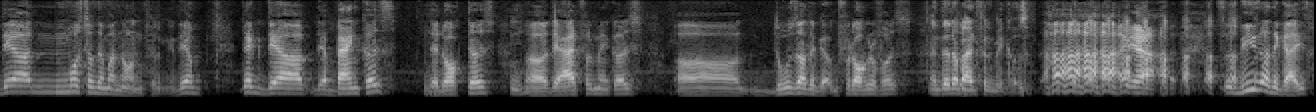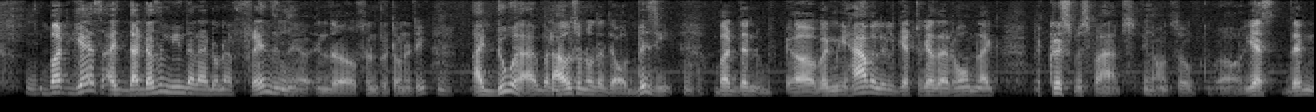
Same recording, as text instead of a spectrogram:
they are. Most of them are non-filmy. They are. They they are. They are bankers. They're doctors. Mm-hmm. Uh, they're ad filmmakers. Uh, those are the photographers. and there are bad filmmakers. yeah. So these are the guys. But yes, I, that doesn't mean that I don't have friends in the in the film fraternity. I do have, but I also know that they're all busy. But then uh, when we have a little get together at home, like like Christmas perhaps, you know. So uh, yes, then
